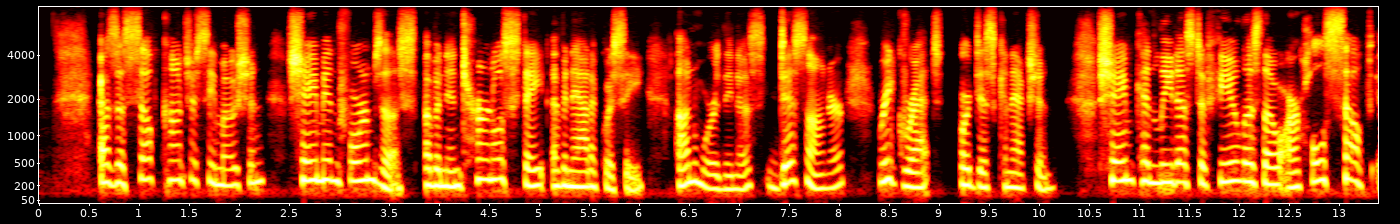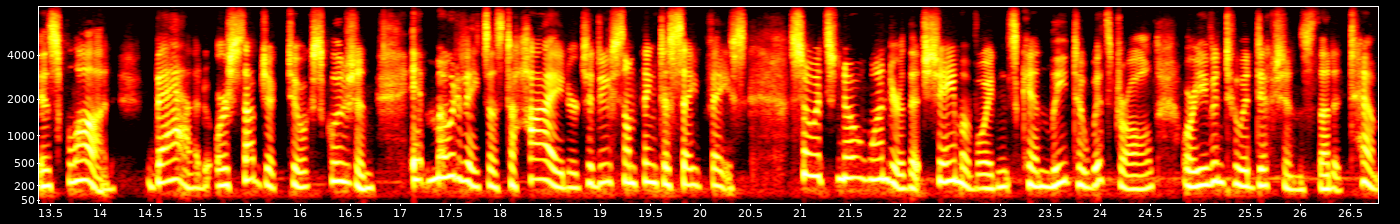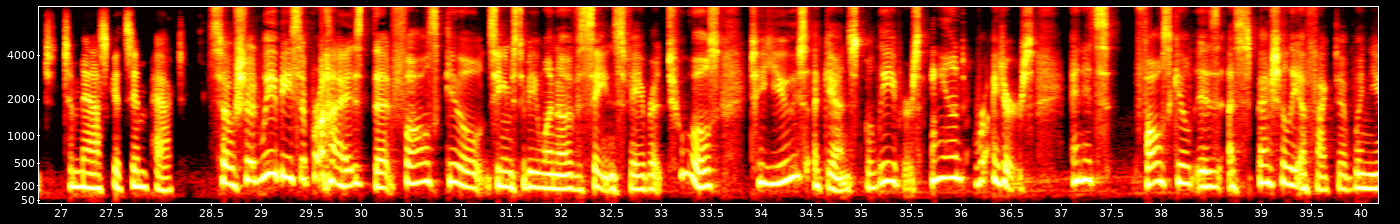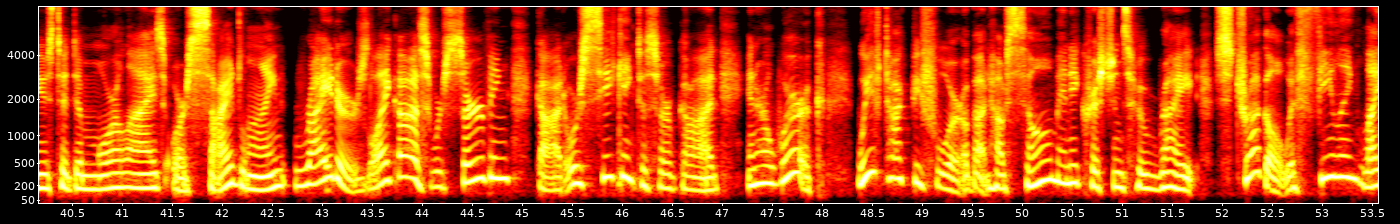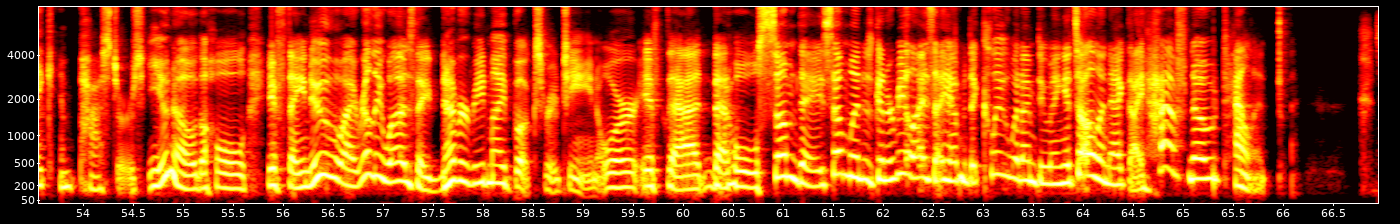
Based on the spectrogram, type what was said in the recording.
As a self conscious emotion, shame informs us of an internal state of inadequacy, unworthiness, dishonor, regret, or disconnection. Shame can lead us to feel as though our whole self is flawed, bad, or subject to exclusion. It motivates us to hide or to do something to save face. So it's no wonder that shame avoidance can lead to withdrawal or even to addictions that attempt to mask its impact. So, should we be surprised that false guilt seems to be one of Satan's favorite tools to use against believers and writers? And it's False guilt is especially effective when used to demoralize or sideline writers like us. We're serving God or seeking to serve God in our work. We've talked before about how so many Christians who write struggle with feeling like imposters. You know, the whole if they knew who I really was, they'd never read my books routine. Or if that that whole someday someone is going to realize I haven't a clue what I'm doing, it's all an act, I have no talent.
